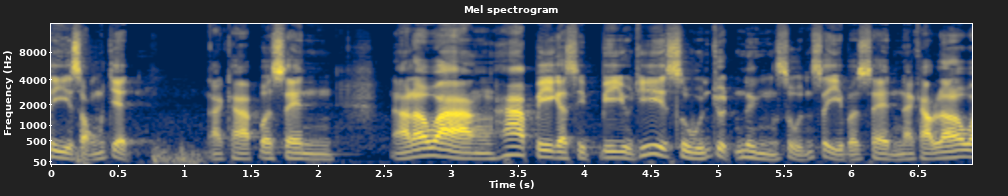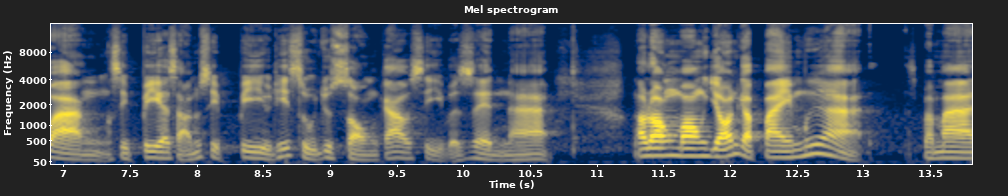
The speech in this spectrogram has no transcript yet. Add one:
0.427นะครับเปอร์เซ็นต์ นะระหว่าง 5 ปีกับ 10 ปีอยู่ที่ 0.104%นะครับแล้วระหว่าง 10 ปีกับ 30 ปีอยู่ที่ 0.294%นะฮะเราลองมองย้อนกลับไปเมื่อประมาณ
